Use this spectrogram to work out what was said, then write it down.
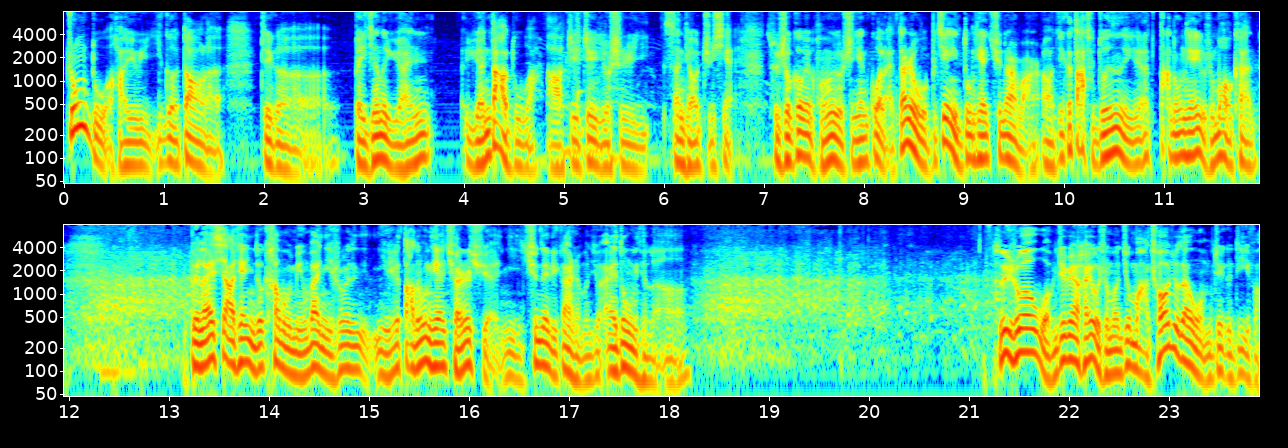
中都，还有一个到了这个北京的元元大都吧啊，这这就是三条直线。所以说各位朋友有时间过来，但是我不建议冬天去那儿玩啊，这个大土墩子，大冬天有什么好看？本来夏天你都看不明白，你说你这大冬天全是雪，你去那里干什么？就挨冻去了啊。所以说，我们这边还有什么？就马超就在我们这个地方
